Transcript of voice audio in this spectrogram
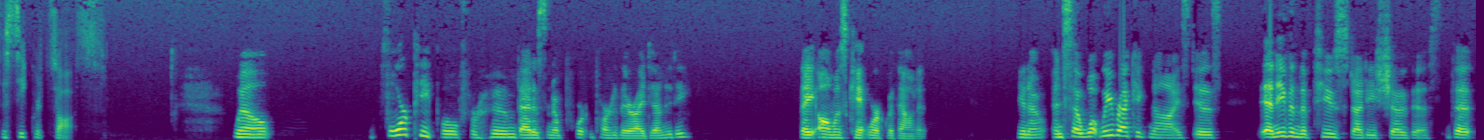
the secret sauce? Well, for people for whom that is an important part of their identity, they almost can't work without it. You know, and so what we recognized is, and even the Pew studies show this, that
